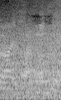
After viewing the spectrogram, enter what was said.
ใช่ครับ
